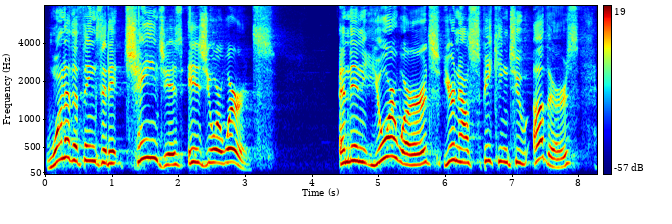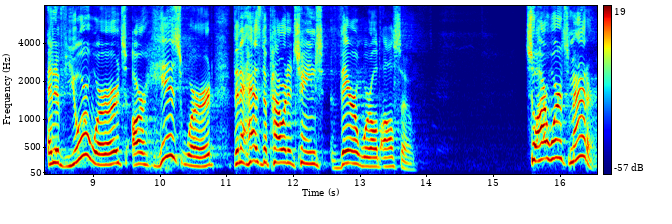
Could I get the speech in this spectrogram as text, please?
one of the things that it changes is your words. And then your words, you're now speaking to others. And if your words are his word, then it has the power to change their world also. So our words matter.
